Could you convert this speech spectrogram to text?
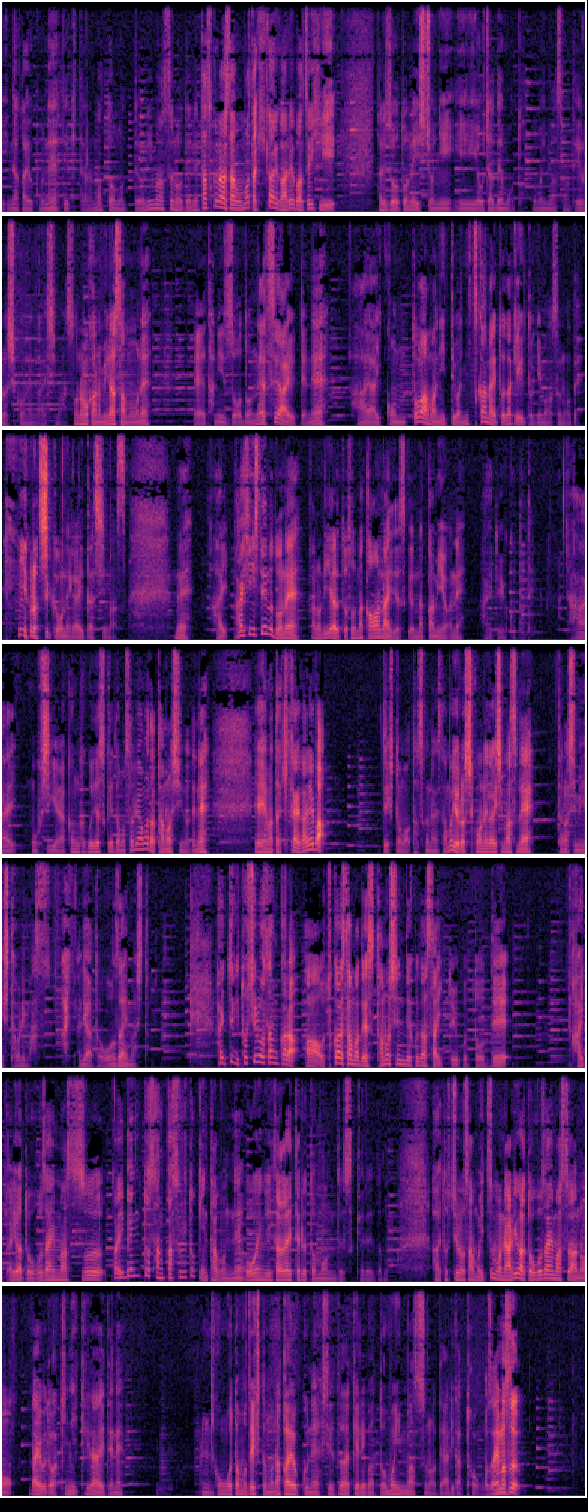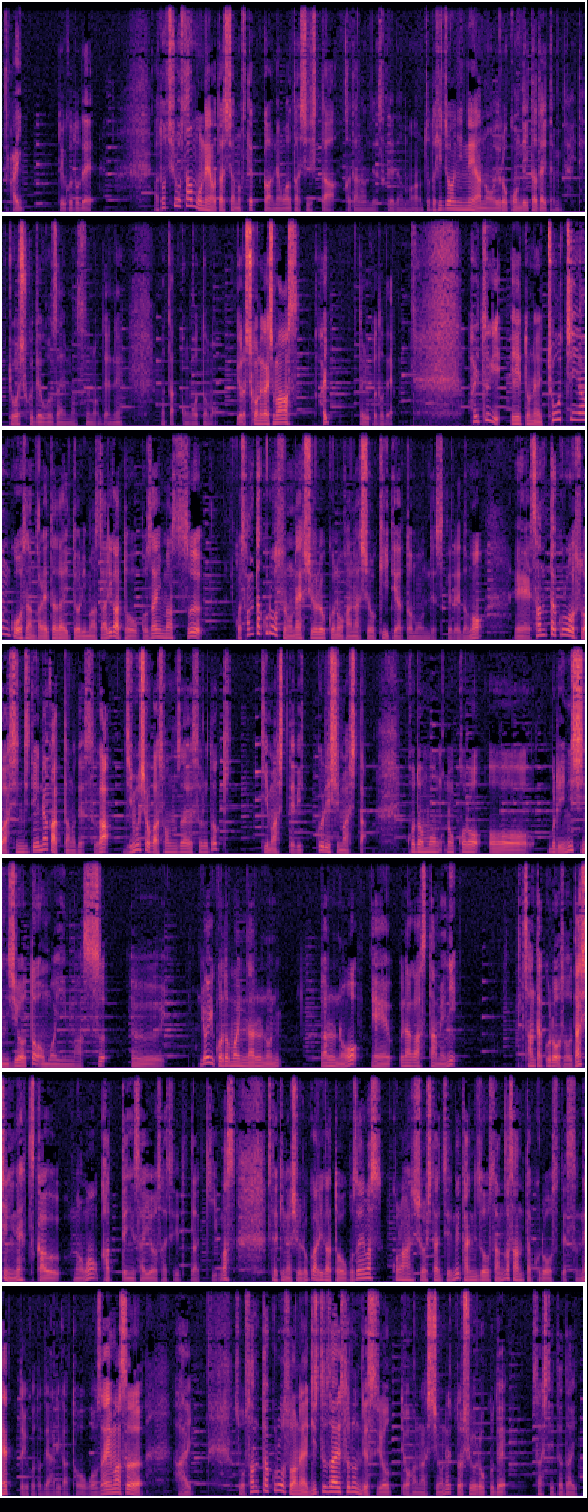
仲良くね、できたらなと思っておりますのでね、タスクナーさんもまた機会があればぜひ、谷蔵とね、一緒にお茶でもと思いますので、よろしくお願いします。その他の皆様もね、えー谷蔵どんなやつや言ってね、はい、アイコンとは、まあ、似ては似つかないとだけ言うときますので よろしくお願いいたします。ね。はい。配信してるとね、あの、リアルとそんな変わんないですけど、中身はね。はい、ということで。はい。もう不思議な感覚ですけども、それはまた楽しいのでね。えー、また機会があれば、ぜひとも、タスクナイさんもよろしくお願いしますね。楽しみにしております。はい。ありがとうございました。はい、次、としろうさんから、あ、お疲れ様です。楽しんでください。ということで、はい、ありがとうございます。これイベント参加するときに多分ね、応援でいただいてると思うんですけれども。はい、とちろさんもいつもね、ありがとうございます。あの、ライブとか気に入っていただいてね。うん、今後ともぜひとも仲良くね、していただければと思いますので、ありがとうございます。はい、ということで、とちろさんもね、私、あの、ステッカーね、お渡しした方なんですけれども、ちょっと非常にね、あの、喜んでいただいたみたいで、恐縮でございますのでね、また今後ともよろしくお願いします。はい、ということで。はい、次。えっ、ー、とね、ちょうちんあんこうさんから頂いております。ありがとうございます。これサンタクロースのね、収録のお話を聞いてやと思うんですけれども、えー、サンタクロースは信じていなかったのですが、事務所が存在すると聞きましてびっくりしました。子供の頃ぶりに信じようと思います。良い子供になるのになるのを、えー、促すためにサンタクロースを出しにね、使うのも勝手に採用させていただきます。素敵な収録ありがとうございます。この話をした時点で谷蔵さんがサンタクロースですね。ということでありがとうございます。はい。そう、サンタクロースはね、実在するんですよってお話をね、ちょっと収録でさせていただいて。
